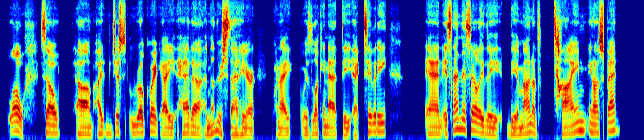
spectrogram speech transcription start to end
low. So um, I just real quick, I had a, another stat here when I was looking at the activity, and it's not necessarily the the amount of time you know spent.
